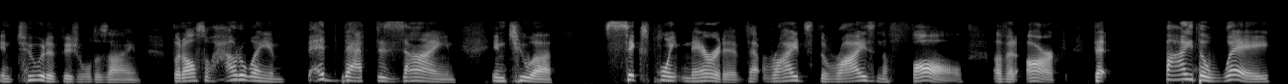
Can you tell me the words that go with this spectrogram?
intuitive visual design, but also how do I embed that design into a six point narrative that rides the rise and the fall of an arc that by the way,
